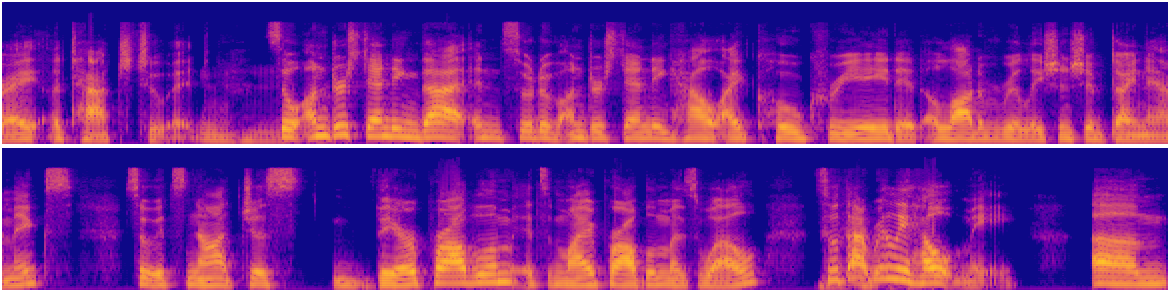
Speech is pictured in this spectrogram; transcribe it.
right attached to it mm-hmm. so understanding that and sort of understanding how i co-created a lot of relationship dynamics so it's not just their problem it's my problem as well so that mm-hmm. really helped me um,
